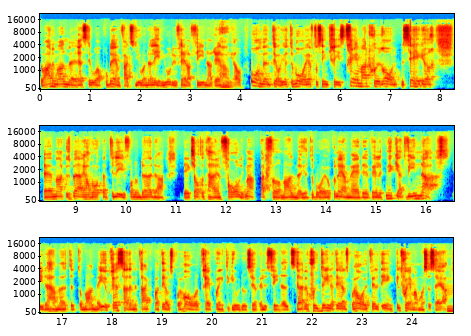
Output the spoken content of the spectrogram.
då hade Malmö rätt stora problem faktiskt. Johan Dahlin gjorde ju flera fina räddningar. Ja. Omvänt då, Göteborg efter sin kris, tre matcher i rad med seger. Eh, Marcus Berg har vaknat till liv från de döda. Det är klart att det här är en farlig match för Malmö. Göteborg åker ner med väldigt mycket att vinna i det här mötet och Malmö är ju pressade med tanke på att Elfsborg har tre poäng till godo och ser väldigt fina ut. Ska även skjuta in att Elfsborg har ett väldigt enkelt schema måste jag säga. Mm.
